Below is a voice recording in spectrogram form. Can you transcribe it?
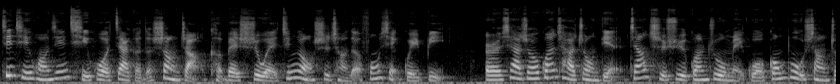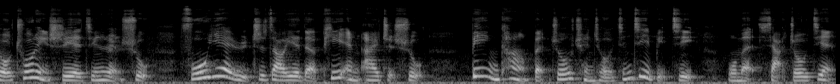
近期黄金期货价格的上涨可被视为金融市场的风险规避。而下周观察重点将持续关注美国公布上周初领失业金人数、服务业与制造业的 PMI 指数。并看本周全球经济笔记，我们下周见。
